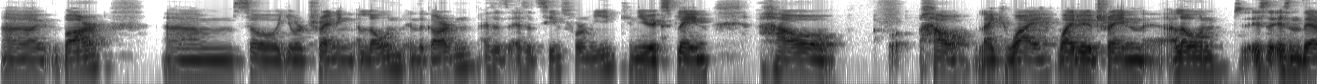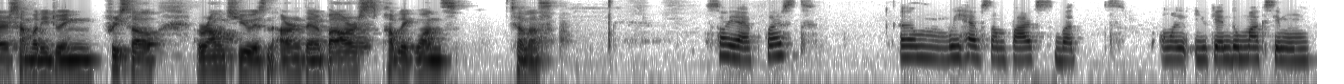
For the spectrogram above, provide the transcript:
uh, bar. Um, so you're training alone in the garden, as it as it seems for me. Can you explain how how like why why do you train alone? Is isn't there somebody doing freestyle around you? Isn't aren't there bars, public ones? Tell us. So yeah, first um, we have some parks, but you can do maximum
